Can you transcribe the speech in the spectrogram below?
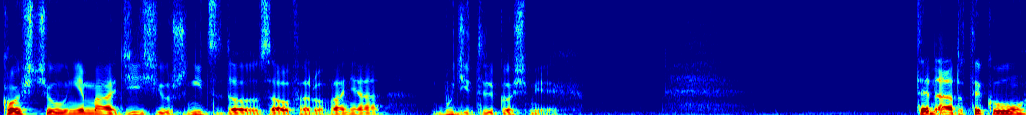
Kościół nie ma dziś już nic do zaoferowania, budzi tylko śmiech. Ten artykuł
